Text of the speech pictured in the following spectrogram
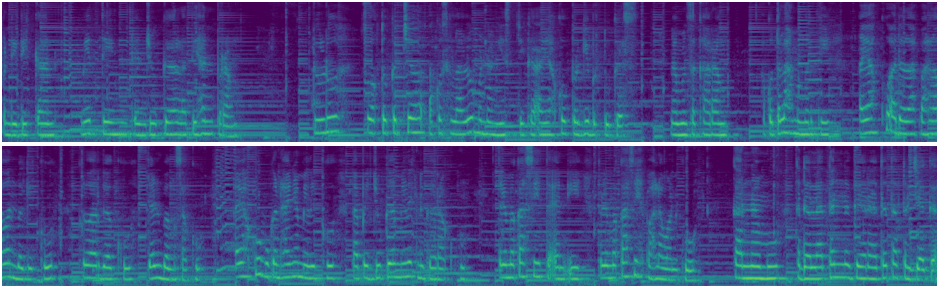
pendidikan, meeting, dan juga latihan perang. Dulu, sewaktu kecil, aku selalu menangis jika ayahku pergi bertugas. Namun sekarang, aku telah mengerti Ayahku adalah pahlawan bagiku, keluargaku, dan bangsaku. Ayahku bukan hanya milikku, tapi juga milik negaraku. Terima kasih TNI, terima kasih pahlawanku. Karenamu, kedaulatan negara tetap terjaga,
